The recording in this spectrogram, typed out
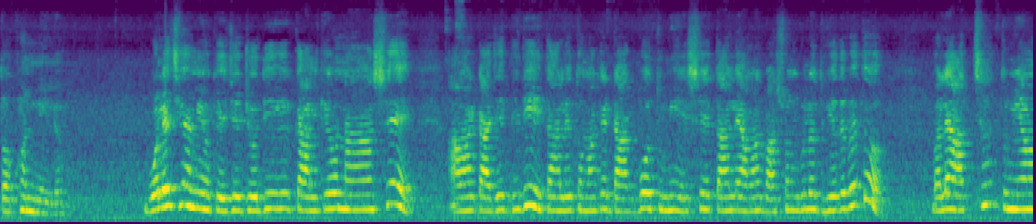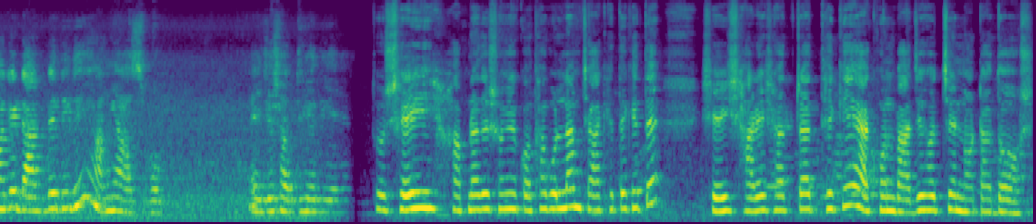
তখন নিল। বলেছি আমি ওকে যে যদি কালকেও না আসে আমার কাজের দিদি, তাহলে তোমাকে ডাকবো, তুমি এসে তাহলে আমার বাসনগুলো ধুয়ে দেবে তো? বলে আচ্ছা তুমি আমাকে ডাকবে দিদি, আমি আসব। এই যে সব ধুয়ে দিয়ে তো সেই আপনাদের সঙ্গে কথা বললাম চা খেতে খেতে। সেই সাড়ে সাতটার থেকে এখন বাজে হচ্ছে নটা দশ।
